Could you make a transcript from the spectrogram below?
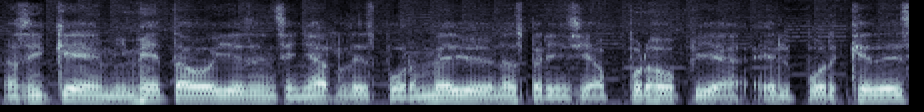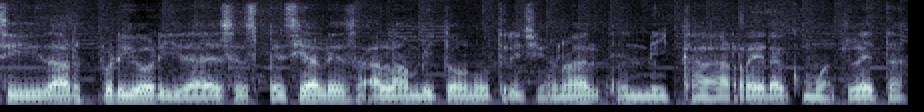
Así que mi meta hoy es enseñarles por medio de una experiencia propia el por qué decidí dar prioridades especiales al ámbito nutricional en mi carrera como atleta.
